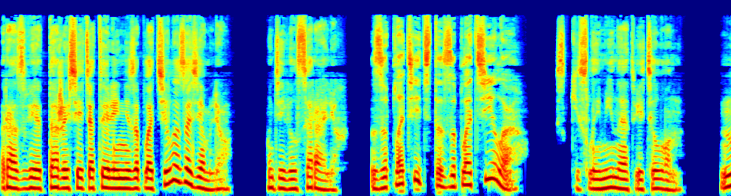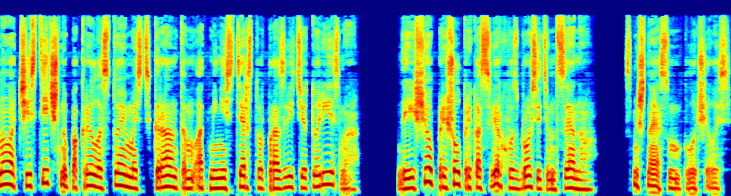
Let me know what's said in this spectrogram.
«Разве та же сеть отелей не заплатила за землю?» — удивился Ралих. «Заплатить-то заплатила», — с кислой миной ответил он но частично покрыла стоимость грантом от Министерства по развитию туризма. Да еще пришел приказ сверху сбросить им цену. Смешная сумма получилась.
